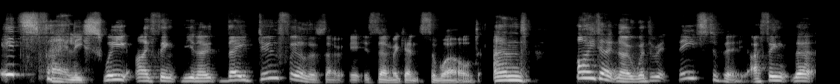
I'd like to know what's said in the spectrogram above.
it's fairly sweet. I think you know they do feel as though it is them against the world, and I don't know whether it needs to be. I think that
